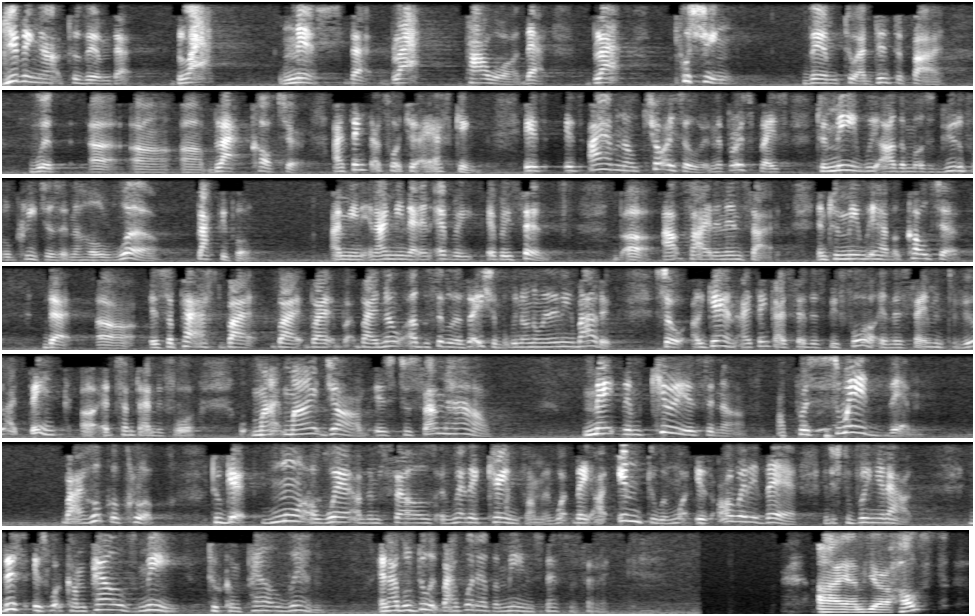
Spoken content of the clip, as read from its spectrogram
giving out to them that blackness, that black power, that black pushing them to identify with uh, uh, uh, black culture. I think that's what you're asking. It's, it's, I have no choice over it. In the first place, to me, we are the most beautiful creatures in the whole world, black people. I mean, and I mean that in every every sense, uh, outside and inside. And to me, we have a culture that uh, is surpassed by, by by by no other civilization, but we don't know anything about it. So again, I think I've said this before in the same interview. I think uh, at some time before, my my job is to somehow make them curious enough or persuade them by hook or crook to get more aware of themselves and where they came from and what they are into and what is already there and just to bring it out. This is what compels me to compel them. And I will do it by whatever means necessary. I am your host,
